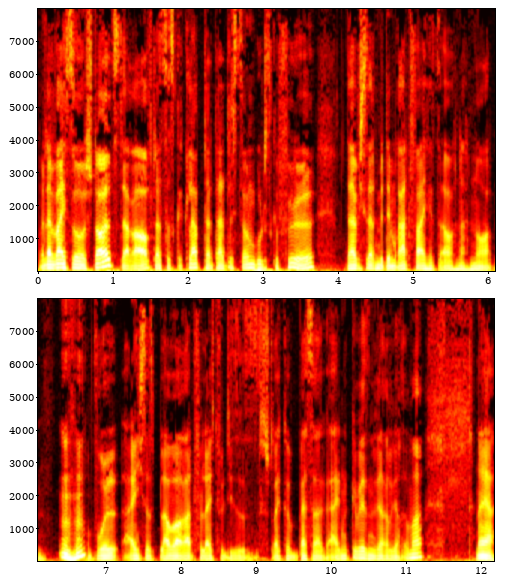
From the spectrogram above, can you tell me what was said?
und dann war ich so stolz darauf, dass das geklappt hat, da hatte ich so ein gutes Gefühl. Da habe ich gesagt, mit dem Rad fahre ich jetzt auch nach Norden. Mhm. Obwohl eigentlich das blaue Rad vielleicht für diese Strecke besser geeignet gewesen wäre, wie auch immer. Naja,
